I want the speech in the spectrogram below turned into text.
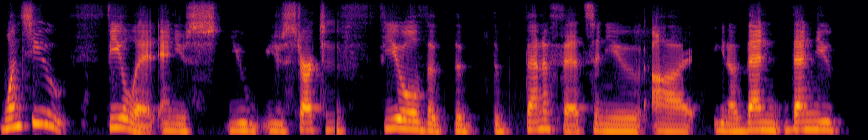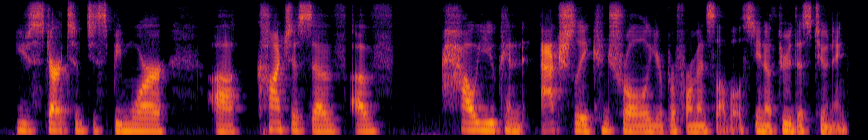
once you feel it and you you you start to feel the the, the benefits and you uh, you know then then you you start to just be more uh, conscious of of how you can actually control your performance levels you know through this tuning.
